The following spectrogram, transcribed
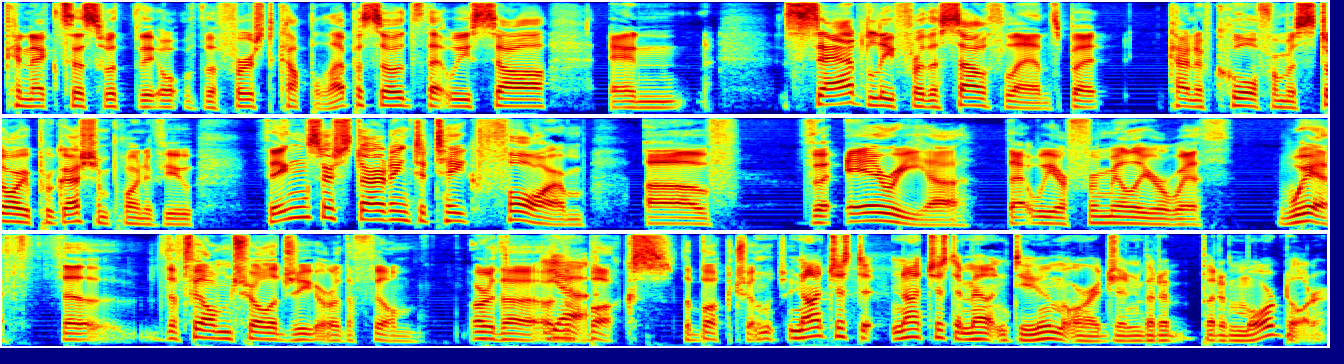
connects us with the the first couple episodes that we saw, and sadly for the Southlands, but kind of cool from a story progression point of view, things are starting to take form of the area that we are familiar with with the the film trilogy or the film or the, or Yeah. the books, the book trilogy. Not just a, not just a Mountain Doom origin, but a but a Mordor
